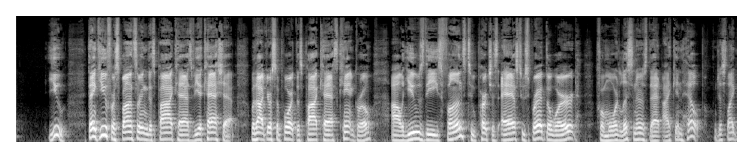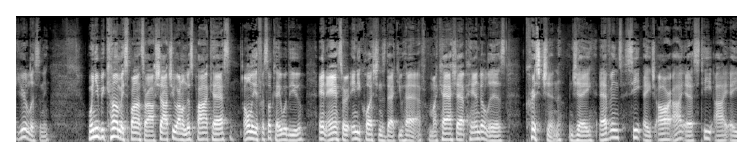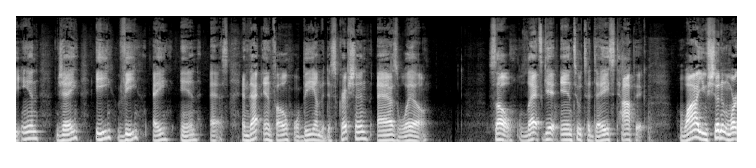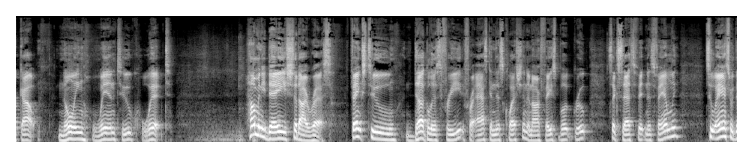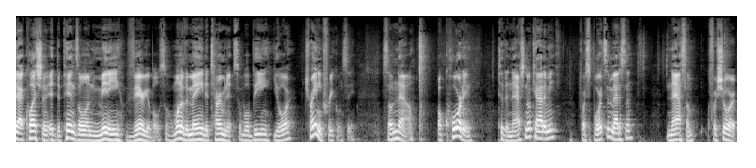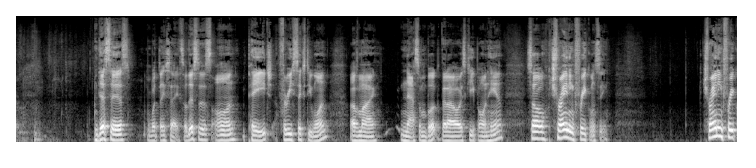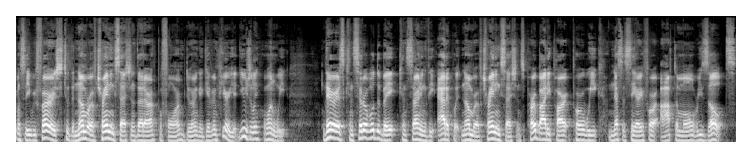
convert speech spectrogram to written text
you. Thank you for sponsoring this podcast via Cash App. Without your support, this podcast can't grow. I'll use these funds to purchase ads to spread the word for more listeners that I can help, just like you're listening. When you become a sponsor, I'll shout you out on this podcast, only if it's okay with you, and answer any questions that you have. My Cash App handle is Christian J. Evans, C H R I S T I A N J E V A N S. And that info will be in the description as well. So let's get into today's topic why you shouldn't work out, knowing when to quit. How many days should I rest? Thanks to Douglas Freed for asking this question in our Facebook group, Success Fitness Family. To answer that question, it depends on many variables. One of the main determinants will be your training frequency. So now, according to the National Academy for Sports and Medicine, NASM for short, this is what they say. So this is on page 361 of my NASM book that I always keep on hand. So training frequency. Training frequency refers to the number of training sessions that are performed during a given period, usually one week. There is considerable debate concerning the adequate number of training sessions per body part per week necessary for optimal results.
